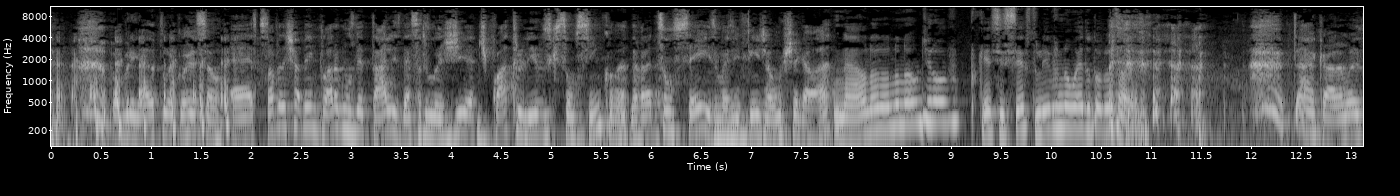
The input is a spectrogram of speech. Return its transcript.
Obrigado pela correção. É, só pra deixar bem claro alguns detalhes dessa trilogia de quatro livros que são cinco, né? Na verdade são seis, mas enfim, já vamos chegar lá. Não, não, não, não, não, de novo, porque esse sexto livro não é do Douglas Adams. Tá, cara, mas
